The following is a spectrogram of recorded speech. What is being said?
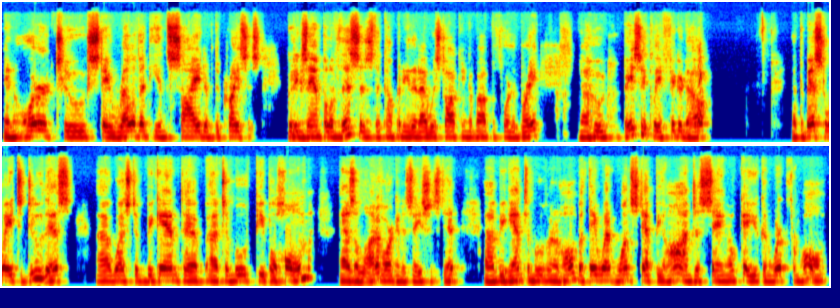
in order to stay relevant inside of the crisis. Good example of this is the company that I was talking about before the break, uh, who basically figured out that the best way to do this uh, was to begin to, uh, to move people home, as a lot of organizations did, uh, began to move them home, but they went one step beyond just saying, okay, you can work from home.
